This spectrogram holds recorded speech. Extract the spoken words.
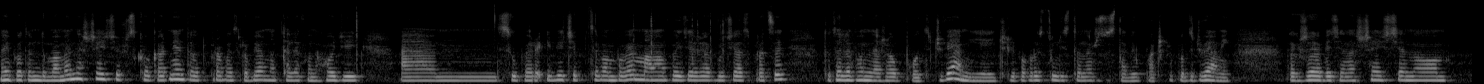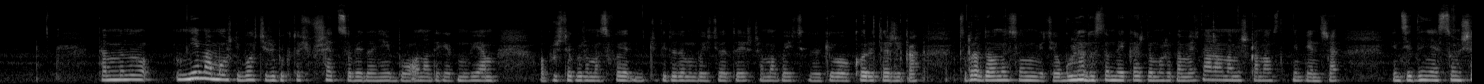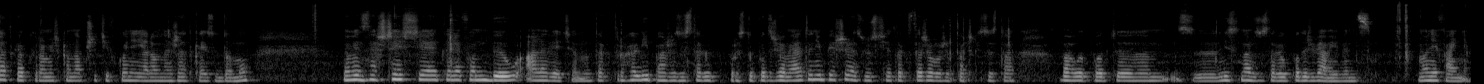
No i potem do mamy. Na szczęście wszystko ogarnięte, odprawa zrobiona, telefon chodzi, em, super. I wiecie, co Wam powiem? Mama powiedziała, że jak wróciła z pracy, to telefon leżał pod drzwiami jej, czyli po prostu listonosz zostawił paczkę pod drzwiami. Także wiecie, na szczęście, no tam no, nie ma możliwości, żeby ktoś wszedł sobie do niej, bo ona, tak jak mówiłam, oprócz tego, że ma swoje drzwi do domu wejściowe, to jeszcze ma wejście do takiego korytarzyka. Co prawda one są, wiecie, ogólnodostępne i każdy może tam wejść, no ale ona mieszka na ostatnim piętrze, więc jedynie sąsiadka, która mieszka naprzeciwko niej, ale ona rzadka jest w domu. No więc na szczęście telefon był, ale wiecie, no tak trochę lipa, że zostawił po prostu pod drzwiami, ale to nie pierwszy raz już się tak zdarzało, że paczki zostawały pod, z- listonosz zostawił pod drzwiami, więc no nie fajnie.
